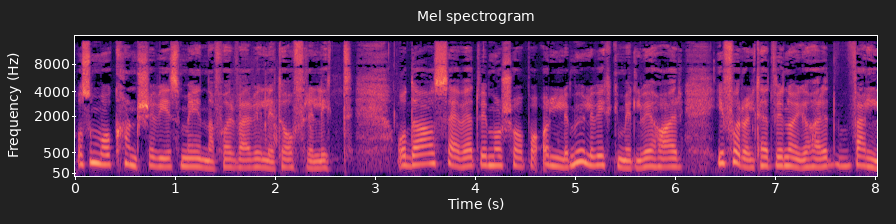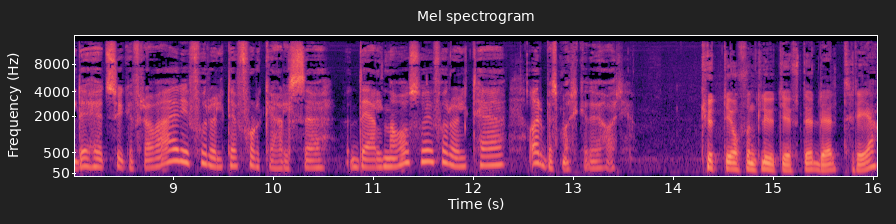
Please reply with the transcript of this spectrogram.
og så må kanskje vi som er innafor være villige til å ofre litt. Og da ser vi at vi må se på alle mulige virkemidler vi har i forhold til at vi i Norge har et veldig høyt sykefravær, i forhold til folkehelsedelen av oss og i forhold til arbeidsmarkedet vi har. Kutt i offentlige utgifter del tre.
